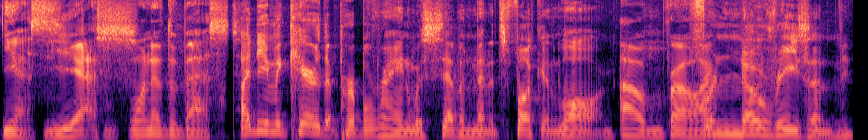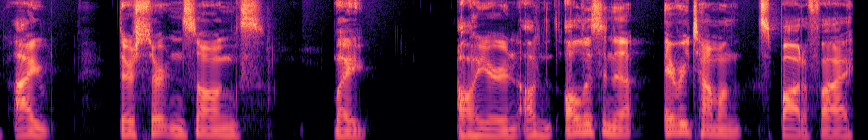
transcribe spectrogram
Yes. Yes. One of the best. I didn't even care that Purple Rain was seven minutes fucking long Oh, bro. for I, no reason. I there's certain songs like I'll hear and I'll, I'll listen to every time on Spotify.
